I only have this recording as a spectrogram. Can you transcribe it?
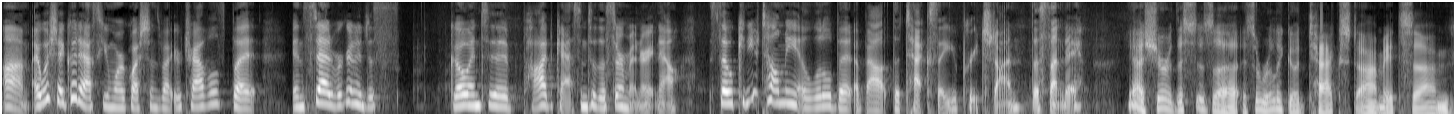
Um, I wish I could ask you more questions about your travels, but instead we're going to just go into podcast, into the sermon right now. So, can you tell me a little bit about the text that you preached on this Sunday? Yeah, sure. This is a it's a really good text. Um, it's um,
